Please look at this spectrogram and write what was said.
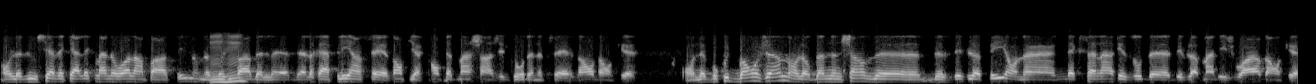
on l'a vu aussi avec Alec Manoa l'an passé. On n'a pas eu mhm. peur de le, rappeler en saison, puis il a complètement changé le cours de notre saison. Donc, euh, on a beaucoup de bons jeunes. On leur donne une chance de, se développer. On a un excellent réseau de développement des joueurs. Donc, euh,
